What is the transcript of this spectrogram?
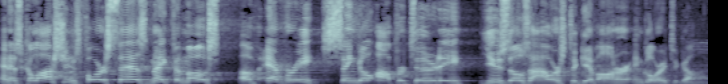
And as Colossians 4 says, make the most of every single opportunity. Use those hours to give honor and glory to God.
